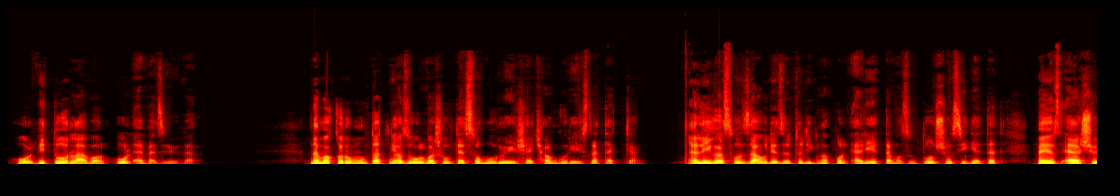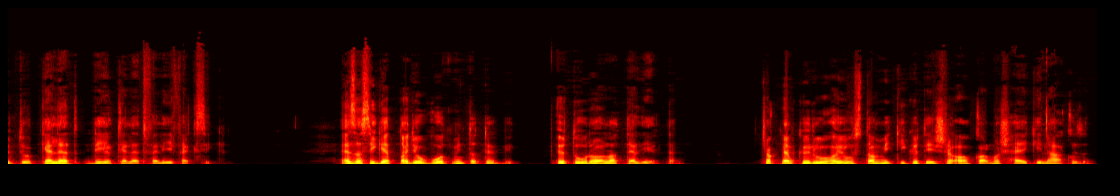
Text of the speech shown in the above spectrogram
hol vitorlával, hol evezővel. Nem akarom mutatni az olvasót e szomorú és egy hangú részletekkel. Elég az hozzá, hogy az ötödik napon elértem az utolsó szigetet, mely az elsőtől kelet-dél-kelet felé fekszik. Ez a sziget nagyobb volt, mint a többi. Öt óra alatt elértem. Csak nem körülhajóztam, míg kikötésre alkalmas hely kínálkozott.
